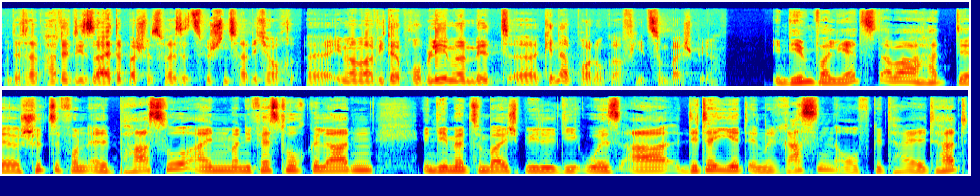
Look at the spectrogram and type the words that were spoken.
Und deshalb hatte die Seite beispielsweise zwischenzeitlich auch äh, immer mal wieder Probleme mit äh, Kinderpornografie zum Beispiel. In dem Fall jetzt aber hat der Schütze von El Paso ein Manifest hochgeladen, in dem er zum Beispiel die USA detailliert in Rassen aufgeteilt hat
